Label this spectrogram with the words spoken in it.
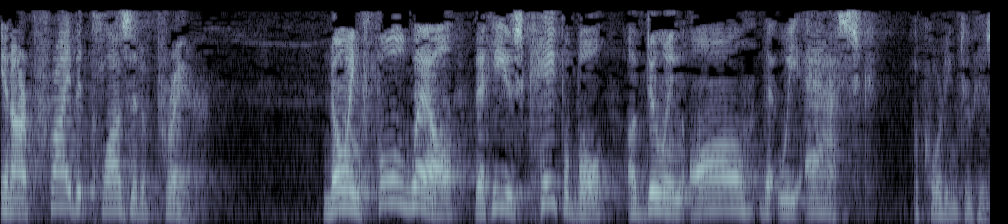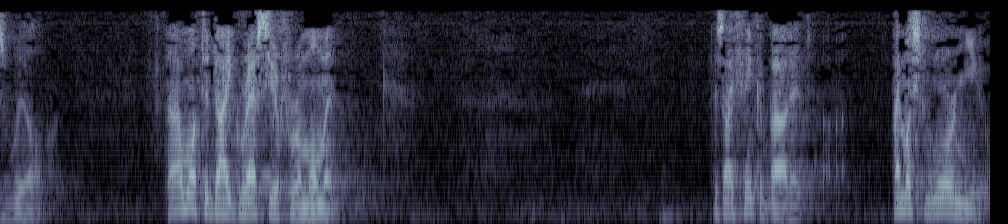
in our private closet of prayer knowing full well that He is capable of doing all that we ask according to His will. Now, I want to digress here for a moment. As I think about it, I must warn you,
